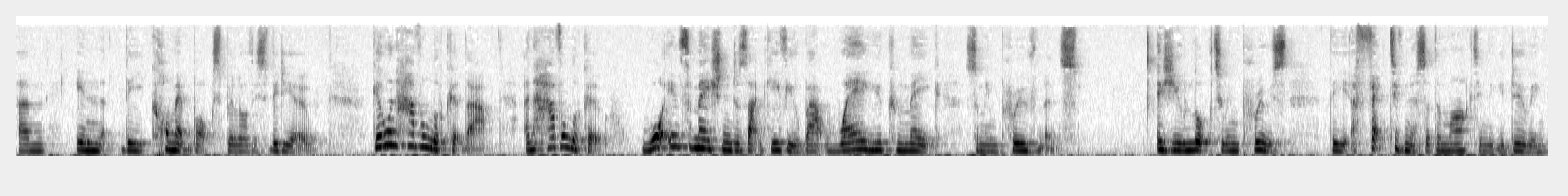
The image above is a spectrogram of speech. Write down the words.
um, in the comment box below this video. Go and have a look at that and have a look at what information does that give you about where you can make some improvements as you look to improve the effectiveness of the marketing that you're doing.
